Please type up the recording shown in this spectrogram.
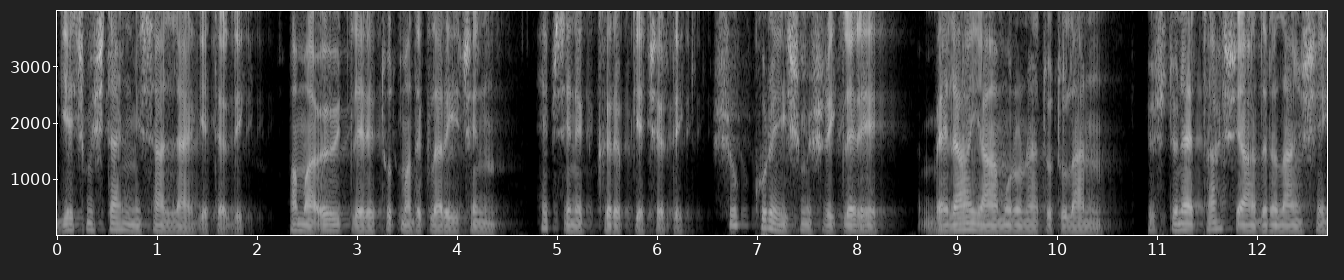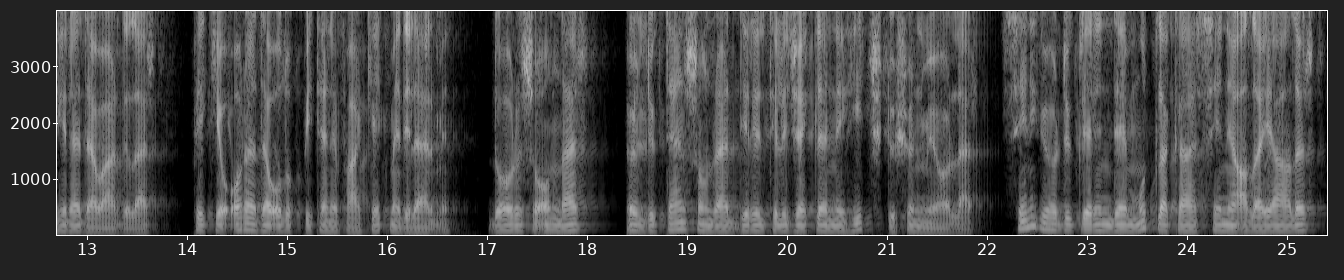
geçmişten misaller getirdik. Ama öğütleri tutmadıkları için hepsini kırıp geçirdik. Şu Kureyş müşrikleri bela yağmuruna tutulan, üstüne taş yağdırılan şehire de vardılar. Peki orada olup biteni fark etmediler mi? Doğrusu onlar öldükten sonra diriltileceklerini hiç düşünmüyorlar. Seni gördüklerinde mutlaka seni alaya alır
